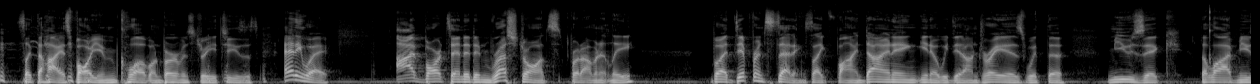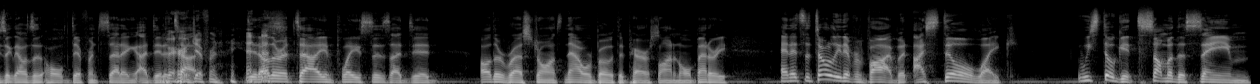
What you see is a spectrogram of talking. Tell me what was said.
it's like the highest volume club on Bourbon Street. Jesus. Anyway, I've bartended in restaurants predominantly, but different settings like fine dining. You know, we did Andrea's with the music, the live music. That was a whole different setting. I did Very different. Did other Italian places. I did other restaurants. Now we're both at Paris Line and Old Metairie. And it's a totally different vibe, but I still like we still get some of the same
